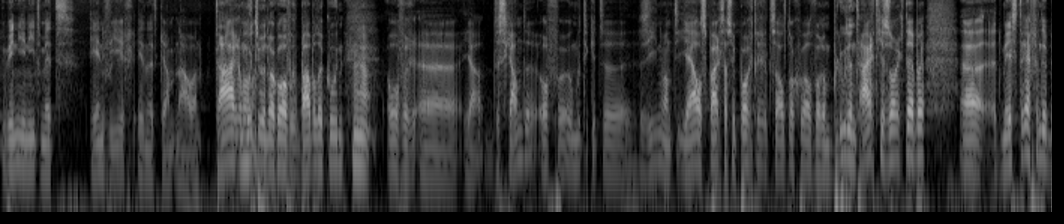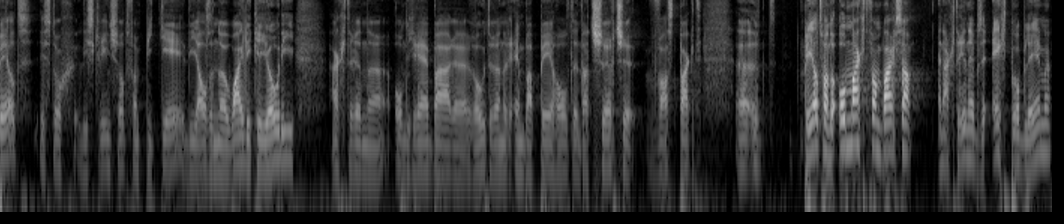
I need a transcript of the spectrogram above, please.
win je niet met 1-4 in het Camp Nou. Daar moeten we nog over babbelen, Koen. Ja. Over eh, ja, de schande, of eh, hoe moet ik het eh, zien? Want jij als Barça-supporter, het zal toch wel voor een bloedend hart gezorgd hebben. Het meest treffende beeld is toch die screenshot van Piqué, die als een Wiley Coyote achter een ongrijpbare roadrunner Mbappé holt en dat shirtje vastpakt. Het beeld van de onmacht van Barça. En achterin hebben ze echt problemen.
